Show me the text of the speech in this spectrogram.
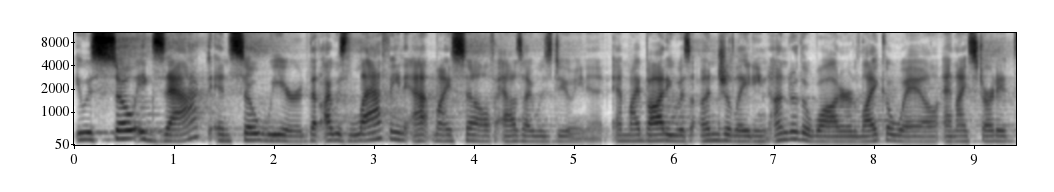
it was so exact and so weird that I was laughing at myself as I was doing it. And my body was undulating under the water like a whale, and I started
